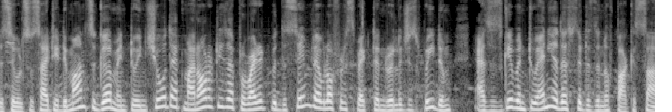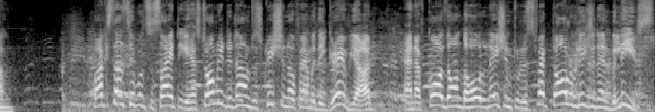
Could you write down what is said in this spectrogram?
The civil society demands the government to ensure that minorities are provided with the same level of respect and religious freedom as is given to any other citizen of Pakistan. Pakistan civil society has strongly denounced the desecration of Ahmadi graveyard and have called on the whole nation to respect all religion and beliefs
